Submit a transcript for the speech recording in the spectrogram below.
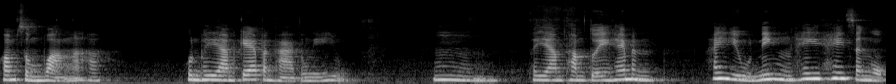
ความสมหวังอะค่ะ คุณพยายามแก้ปัญหาตรงนี้อยู่ อืม พยายามทำตัวเองให้มันให้อยู่นิ่งให้ให้สงบ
